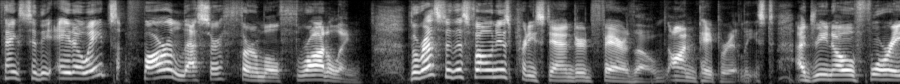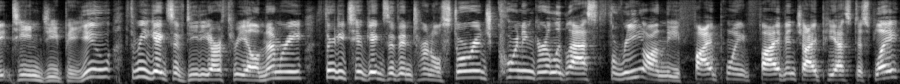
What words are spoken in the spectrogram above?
thanks to the 808's far lesser thermal throttling. The rest of this phone is pretty standard fare though, on paper at least. Adreno 418 GPU, 3 gigs of DDR3L memory, 32 gigs of internal storage, Corning Gorilla Glass 3 on the 5.5 inch IPS display,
